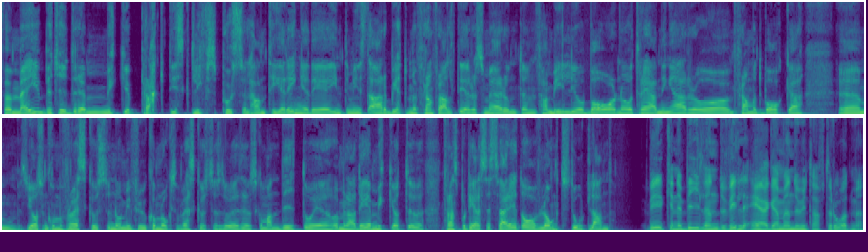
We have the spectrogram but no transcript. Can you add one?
För mig betyder det mycket praktisk livspusselhantering. Det är inte minst arbete men framförallt det som är runt en familj och barn och träningar och fram och tillbaka. Ehm, jag som kommer från västkusten och min fru kommer också från västkusten så ska man dit. Och jag menar, det är mycket att eh, transportera sig. Sverige är ett avlångt stort land. Vilken är bilen du vill äga men du inte haft råd med?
